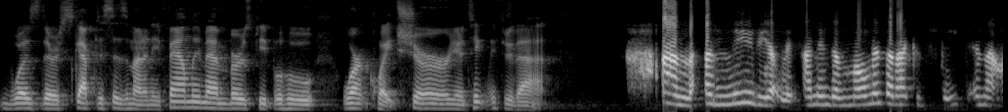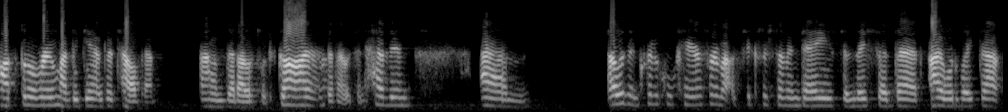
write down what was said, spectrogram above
was there skepticism on any family members, people who weren't quite sure? You know, take me through that. Um, immediately. I mean, the moment that I could speak in that hospital room, I began to tell them um, that I was with God, that I was in heaven. Um, I was in critical care for about six or seven days, and they said that I would wake up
